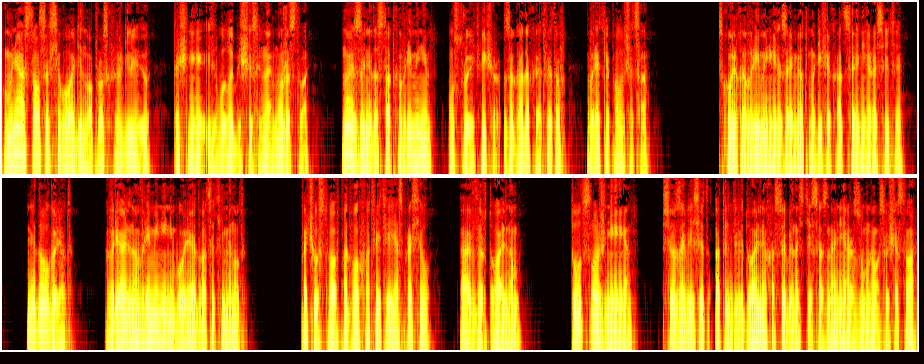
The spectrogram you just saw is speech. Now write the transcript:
У меня остался всего один вопрос к Вергилию, Точнее, их было бесчисленное множество, но из-за недостатка времени устроить вечер загадок и ответов вряд ли получится. Сколько времени займет модификация нейросети? Недолго, Лед. В реальном времени не более 20 минут. Почувствовав подвох в ответе, я спросил, а в виртуальном? Тут сложнее. Все зависит от индивидуальных особенностей сознания разумного существа.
